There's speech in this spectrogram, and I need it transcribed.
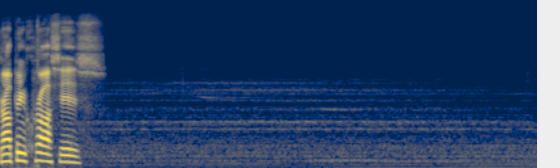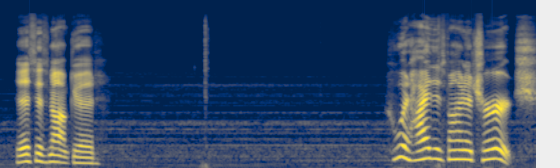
Dropping crosses. This is not good. Who would hide this behind a church?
